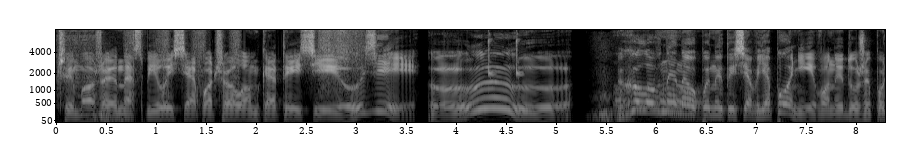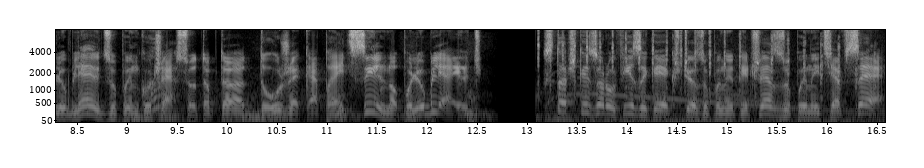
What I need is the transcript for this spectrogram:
Чи може наспілися почоломкати Сіузі? У-у-у. Головне не опинитися в Японії. Вони дуже полюбляють зупинку часу, тобто дуже капець сильно полюбляють. З точки зору фізики, якщо зупинити час, зупиниться все.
